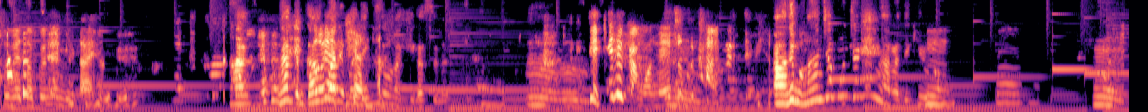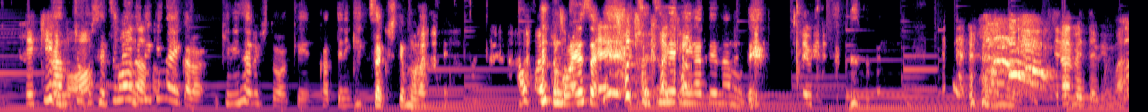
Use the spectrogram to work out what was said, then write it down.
進めとくねみたいな。なんか頑張ればできそうな気がする。うんうん、できるかもね、ちょっと考えてみよう。あ、でもなんじゃもんじゃゲームならできるかも。うん。うん、できるの？ちょっと説明ができないから気になる人はけ勝手に検索してもらって。ごめんなさい。説明苦手なので。調べてみます。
